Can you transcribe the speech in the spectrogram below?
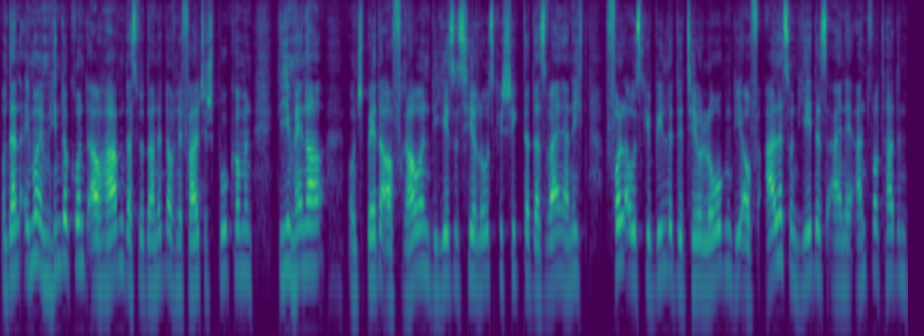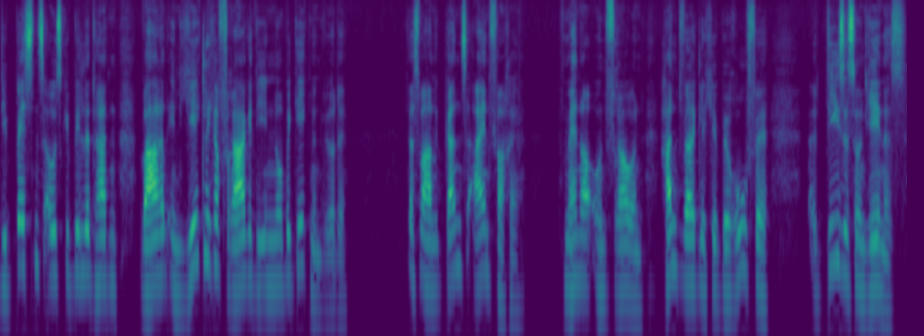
Und dann immer im Hintergrund auch haben, dass wir da nicht auf eine falsche Spur kommen, die Männer und später auch Frauen, die Jesus hier losgeschickt hat, das waren ja nicht voll ausgebildete Theologen, die auf alles und jedes eine Antwort hatten, die bestens ausgebildet hatten, waren in jeglicher Frage, die ihnen nur begegnen würde. Das waren ganz einfache Männer und Frauen, handwerkliche Berufe, dieses und jenes.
